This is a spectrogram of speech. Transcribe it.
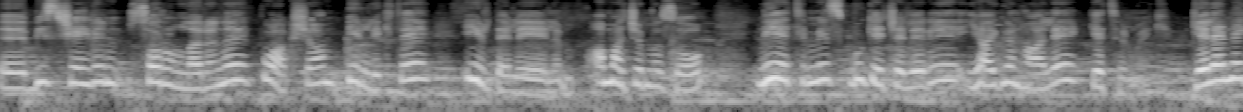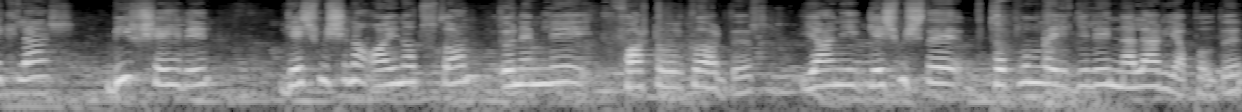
e, biz şehrin sorunlarını bu akşam birlikte irdeleyelim. Amacımız o. Niyetimiz bu geceleri yaygın hale getirmek. Gelenekler bir şehrin geçmişine ayna tutan önemli farklılıklardır. Yani geçmişte toplumla ilgili neler yapıldı?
